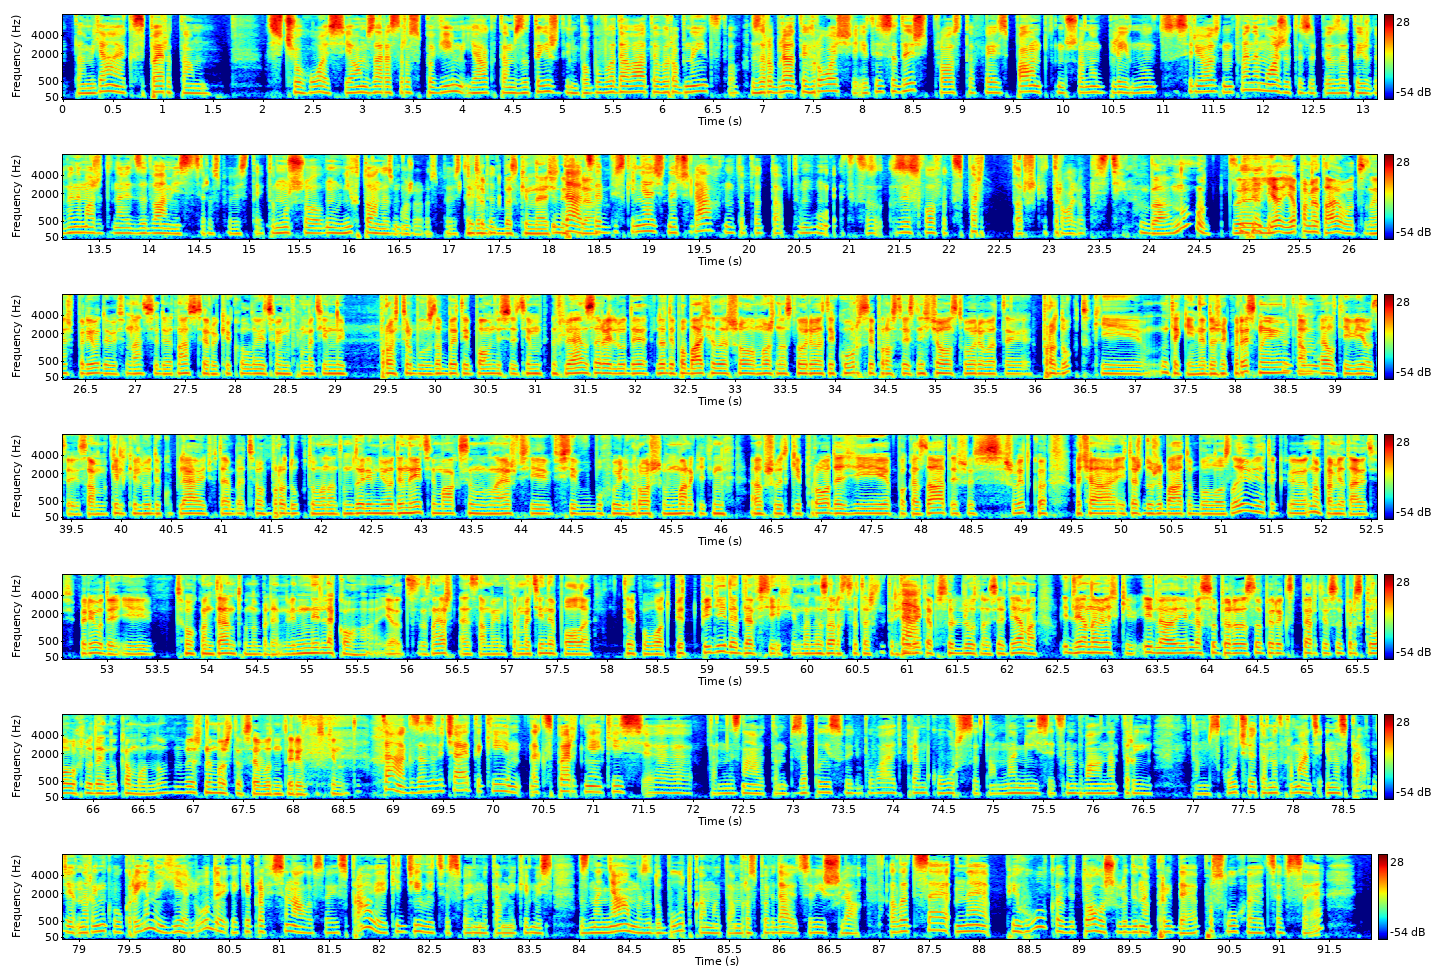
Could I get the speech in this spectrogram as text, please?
там я експерт там з чогось. Я вам зараз розповім, як там за тиждень побудувати виробництво, заробляти гроші, і ти сидиш просто фейспалм, тому що ну блін, ну це серйозно. Ви не можете за за тиждень, ви не можете навіть за два місяці розповісти, тому що ну ніхто не зможе розповісти. Це Люди... безкінечний да, шлях. це безкінечний шлях. Ну тобто, так, тому зі слов експерт. Трошки тролю постійно. Да, ну я я пам'ятаю, от знаєш періоди 18-19 роки, коли цей інформаційний простір був забитий повністю цим інфлюенсери. Люди люди побачили, що можна створювати курси, просто з нічого створювати продукт, який ну, такий не дуже корисний. Да. Там LTV, оцей сам кілька люди купляють в тебе цього продукту. Вона там дорівнює одиниці, максимум. Знаєш, всі всі вбухують гроші в маркетинг, е, в швидкі продажі, показати щось швидко. Хоча і теж дуже багато було зливів, я так е, ну пам'ятаю ці періоди і. Цього контенту, ну блін, він не для кого. І от знаєш, е, саме інформаційне поле. Типу, от, під, підійде для всіх. І мене зараз це теж тригерить абсолютно ця тема. І для новичків, і для і для супер супер експертів, суперскілових людей. Ну come on, ну ви ж не можете все в одну тарілку скинути. Так, зазвичай такі експертні якісь е, там не знаю, там записують, бувають прям курси там на місяць, на два, на три, там з кучою там інформації. І насправді на ринку України є люди, які професіонали в своїй справі, які діляться своїми там якимись знаннями, здобутками, там розповідають свій шлях. Але це не пігулка від того, що людина прийде, послухає це все.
